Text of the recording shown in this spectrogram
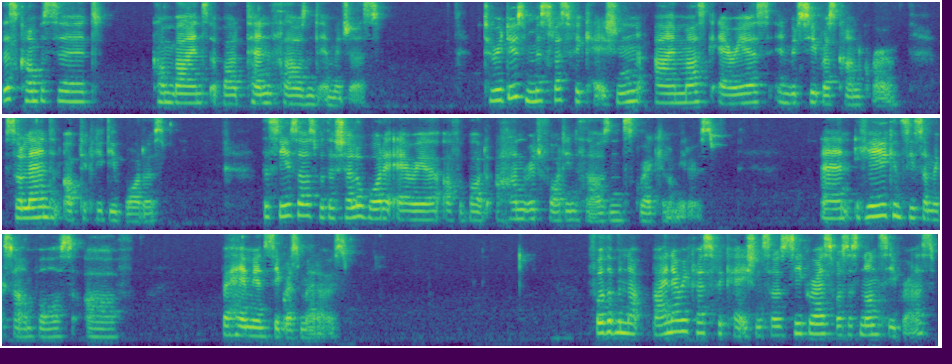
This composite combines about 10,000 images. To reduce misclassification, I mask areas in which seagrass can't grow, so land and optically deep waters. This leaves us with a shallow water area of about 114,000 square kilometers. And here you can see some examples of Bahamian seagrass meadows. For the binary classification, so seagrass versus non-seagrass,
